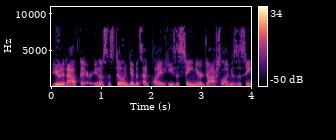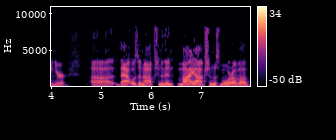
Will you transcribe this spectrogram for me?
unit out there. You know, since Dillan Gibbons had played, he's a senior, Josh Lugg is a senior. Uh, that was an option. And then my option was more of a,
